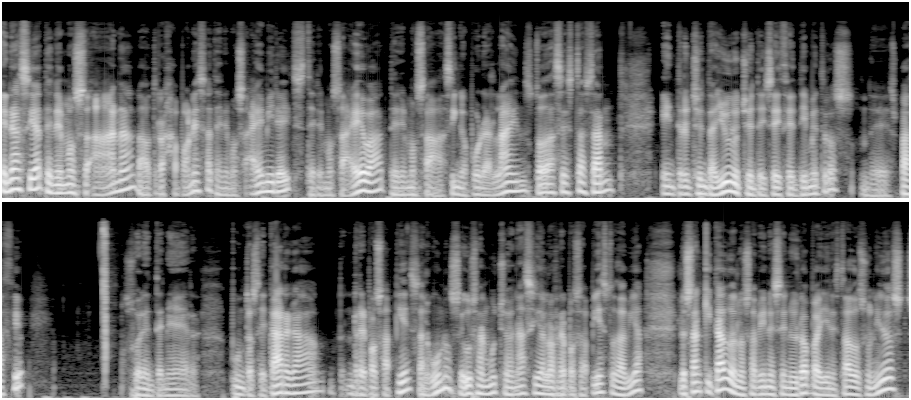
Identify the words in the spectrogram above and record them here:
en Asia tenemos a ANA, la otra japonesa, tenemos a Emirates, tenemos a EVA, tenemos a Singapore Airlines. Todas estas dan entre 81 y 86 centímetros de espacio Suelen tener puntos de carga, reposapiés, algunos se usan mucho en Asia los reposapiés todavía. Los han quitado en los aviones en Europa y en Estados Unidos.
